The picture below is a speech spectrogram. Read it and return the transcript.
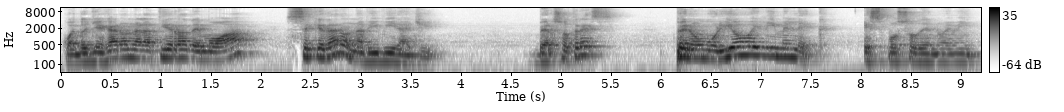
Cuando llegaron a la tierra de Moab, se quedaron a vivir allí. Verso 3. Pero murió Elimelech, esposo de Noemí,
